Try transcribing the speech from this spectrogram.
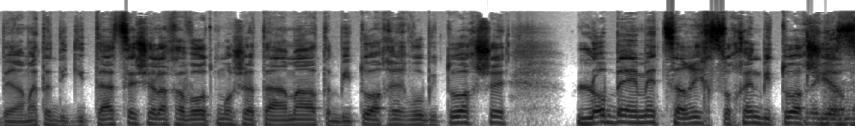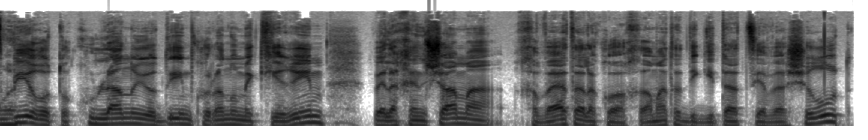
ברמת הדיגיטציה של החברות, כמו שאתה אמרת, ביטוח רכב הוא ביטוח שלא באמת צריך סוכן ביטוח לגמרי. שיסביר אותו. כולנו יודעים, כולנו מכירים, ולכן שמה חוויית הלקוח, רמת הדיגיטציה והשירות,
